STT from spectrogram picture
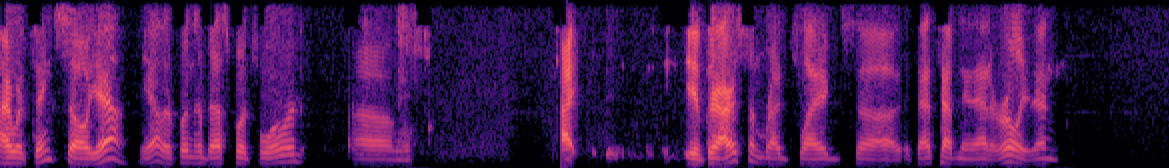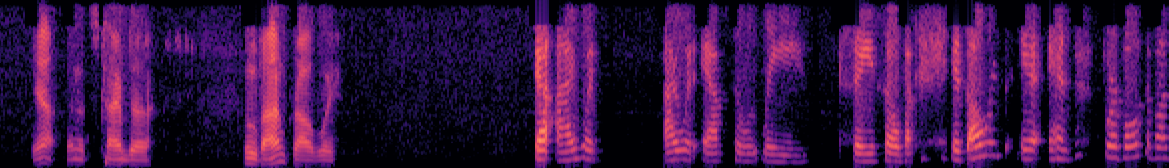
i would think so yeah yeah they're putting their best foot forward um i if there are some red flags uh if that's happening that early then yeah then it's time to move on probably. Yeah, I would I would absolutely say so, but it's always and for both of us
